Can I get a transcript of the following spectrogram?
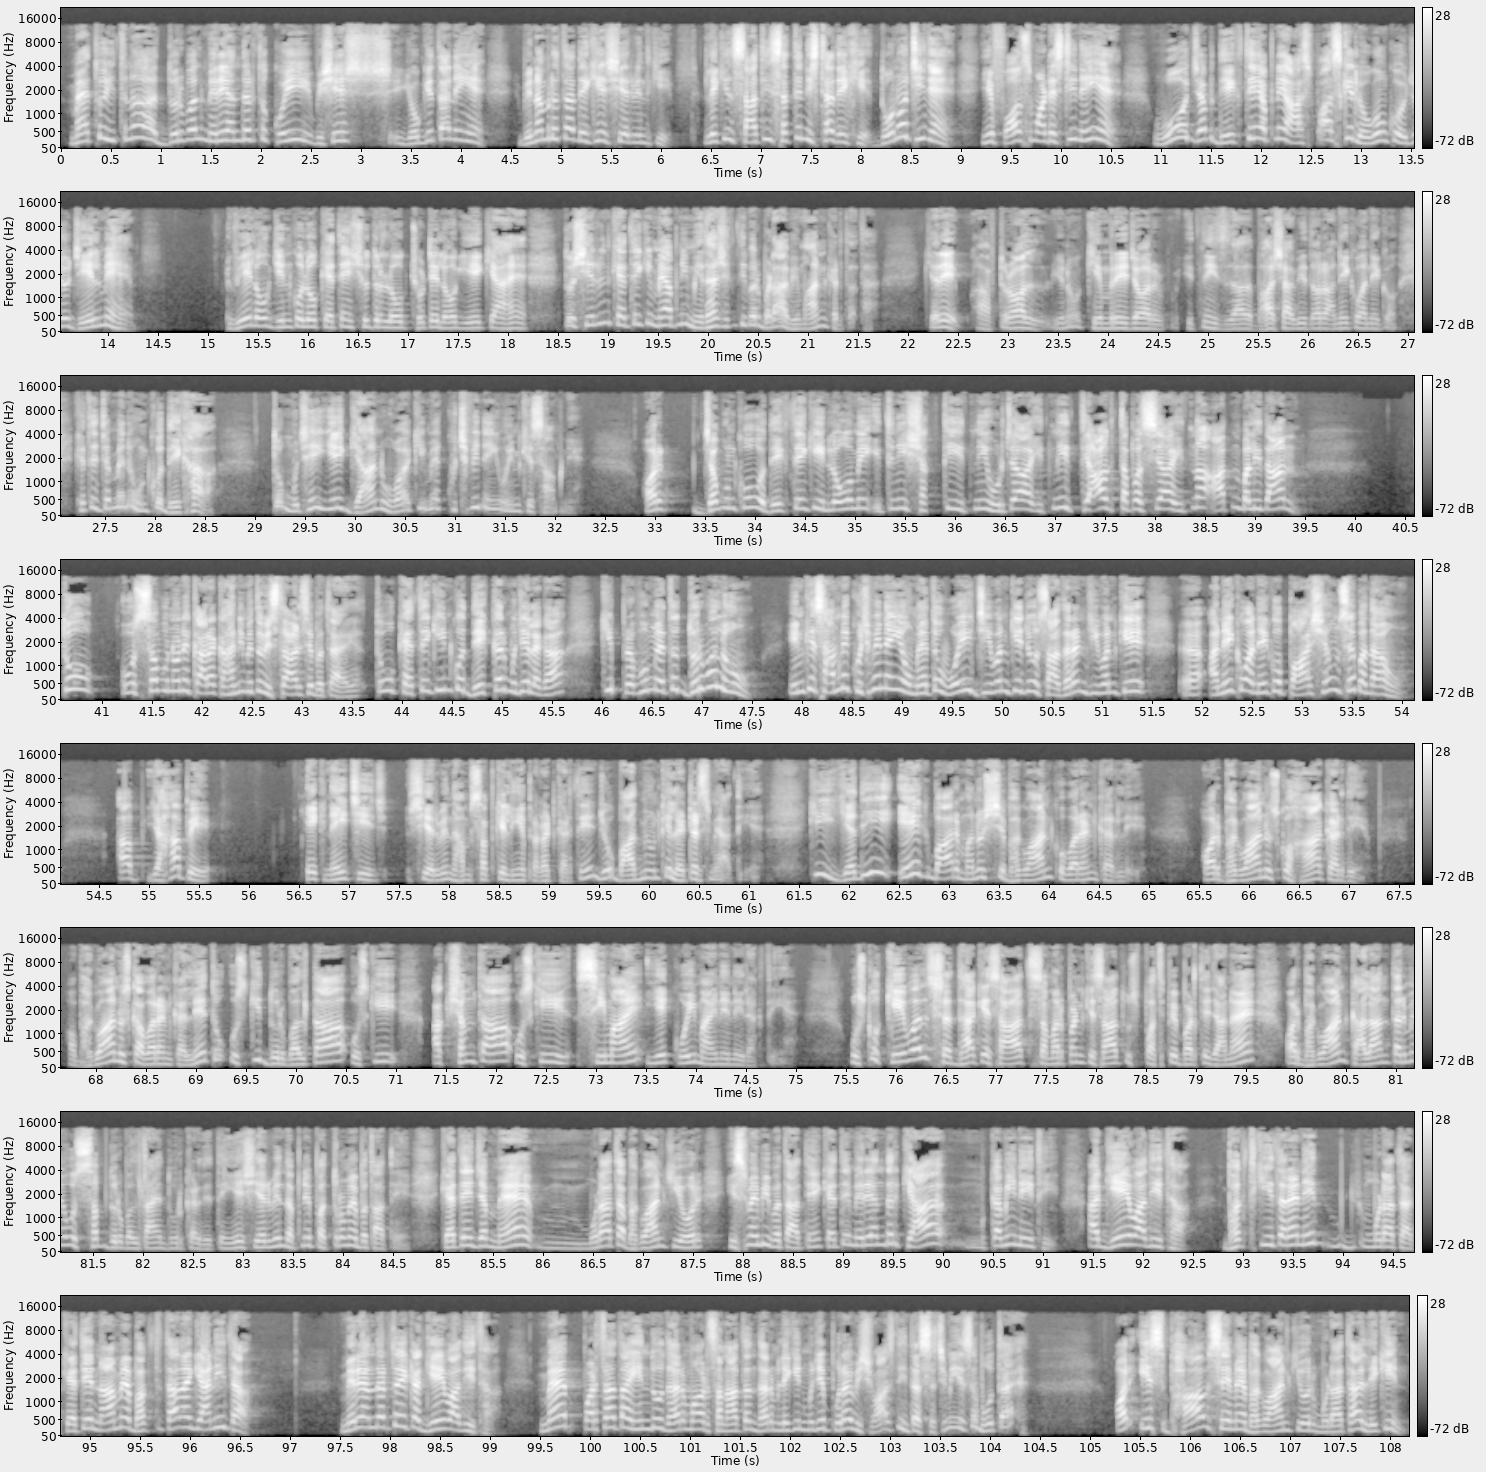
मैं तो इतना दुर्बल, मेरे अंदर तो कोई विशेष योग्यता नहीं है। विनम्रता देखिए शेरविंद की, लेकिन साथ ही सत्य निष्ठा देखिए, दोनों चीज़ें हैं, ये फॉल्स मॉडेस्टी नहीं है। वो जब देखते हैं अपने आसपास के लोगों को जो जेल में है, वे लोग जिनको लोग कहते हैं शुद्र लोग, छोटे लोग, ये क्या हैं तो शेरविंद कहते हैं कि मैं अपनी मेधा शक्ति पर बड़ा अभिमान करता था कि अरे after all you know Cambridge और इतनी ज़्यादा भाषाविद और अनेकों अनेकों कहते जब मैंने उनको देखा तो मुझे ये ज्ञान हुआ कि मैं कुछ भी नहीं हूँ इनके सामने। और जब उनको वो देखते हैं कि इन लोगों में इतनी शक्ति, इतनी ऊर्जा, इतनी त्याग, तपस्या, इतना आत्म बलिदान तो वो सब उन्होंने कारा कहानी में तो विस्तार से बताया। गया तो वो कहते हैं कि इनको देखकर मुझे लगा कि प्रभु, मैं तो दुर्बल हूँ, इनके सामने कुछ भी नहीं हूँ, मैं तो वही जीवन के जो साधारण जीवन के अनेकों अनेकों पाश है, उनसे बना हूँ। अब यहाँ पे एक नई चीज़ श्री अरविंद हम सबके लिए प्रकट करते हैं, जो बाद में उनके लेटर्स में आती है, कि यदि एक बार मनुष्य भगवान को वरण कर ले और भगवान उसको हाँ कर दे और भगवान उसका वरण कर ले तो उसकी दुर्बलता, उसकी अक्षमता, उसकी सीमाएँ ये कोई मायने नहीं रखती हैं। उसको केवल श्रद्धा के साथ, समर्पण के साथ उस पथ पे बढ़ते जाना है और भगवान कालांतर में वो सब दुर्बलताएँ दूर कर देते हैं। ये शेरविंद अपने पत्रों में बताते हैं। कहते हैं, जब मैं मुड़ा था भगवान की ओर, इसमें भी बताते हैं, कहते हैं, मेरे अंदर क्या कमी नहीं थी। अज्ञेयवादी था। भक्त की तरह नहीं मुड़ा था। कहते ना मैं भक्त था, ना ज्ञानी था। मेरे अंदर तो एक अज्ञेयवादी था। मैं पढ़ता था हिंदू धर्म और सनातन धर्म, लेकिन मुझे पूरा विश्वास नहीं था। सच में ये सब होता है? और इस भाव से मैं भगवान की ओर मुड़ा था, लेकिन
